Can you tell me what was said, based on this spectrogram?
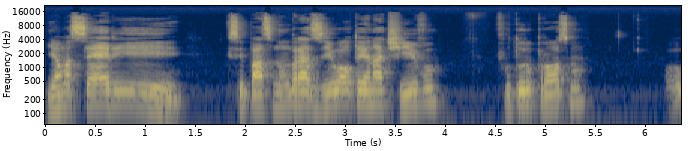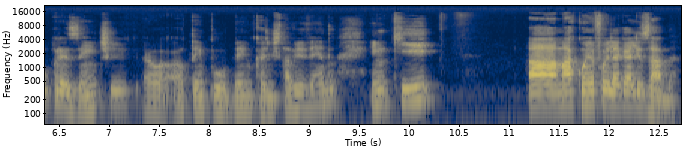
e é uma série que se passa num Brasil alternativo futuro próximo ou presente, é o, é o tempo bem que a gente está vivendo, em que a maconha foi legalizada.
